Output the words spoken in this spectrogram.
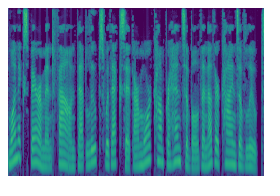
One experiment found that loops with exit are more comprehensible than other kinds of loops.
